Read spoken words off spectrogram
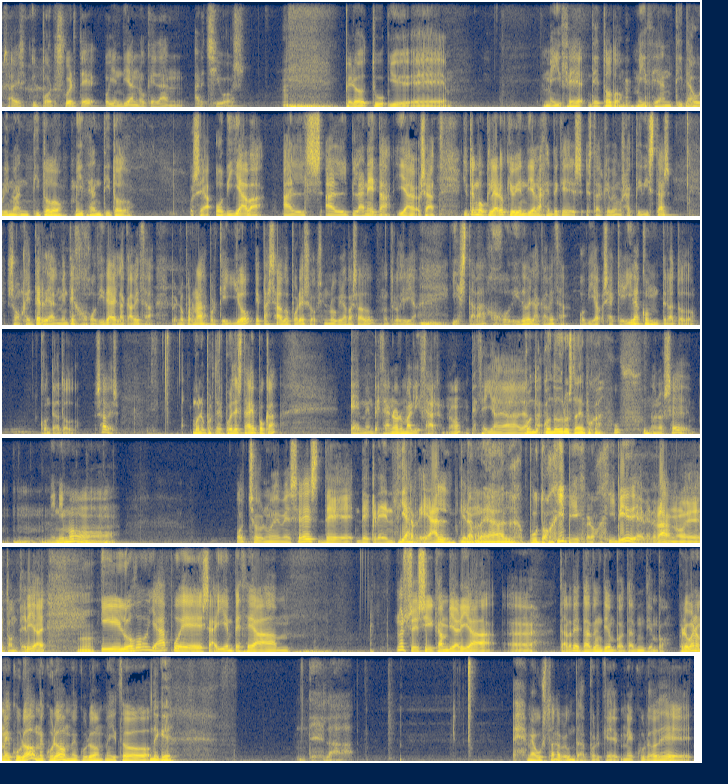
¿sabes? Y por suerte, hoy en día no quedan archivos. Pero tú, eh, me hice de todo. Me hice antitaurino, anti todo. Me hice anti todo. O sea, odiaba al, al planeta. Y a- o sea, yo tengo claro que hoy en día la gente que es estas que vemos activistas son gente realmente jodida de la cabeza. Pero no por nada, porque yo he pasado por eso. Si no lo hubiera pasado, no te lo diría. Y estaba jodido de la cabeza. Odiaba, o sea, que iba contra todo. Contra todo, ¿sabes? Bueno, pues después de esta época eh, me empecé a normalizar, ¿no? Empecé ya... ¿Cuánto, cuánto duró esta época? Uf, no lo sé. Mínimo ocho o nueve meses de, de creencia real. Que De era un real. puto hippie, pero hippie de verdad, no de tontería, ¿eh? No. Y luego ya, pues ahí empecé a. No sé si cambiaría. eh, tarde, tarde un tiempo, tarde un tiempo. Pero bueno, me curó, me curó, me curó. Me hizo. ¿De qué? de la... Me ha gustado la pregunta porque me curó de,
